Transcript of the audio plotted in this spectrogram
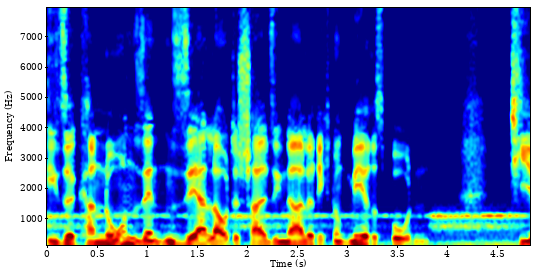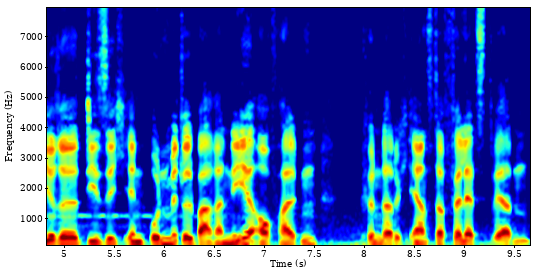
Diese Kanonen senden sehr laute Schallsignale Richtung Meeresboden. Tiere, die sich in unmittelbarer Nähe aufhalten, können dadurch ernsthaft verletzt werden.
